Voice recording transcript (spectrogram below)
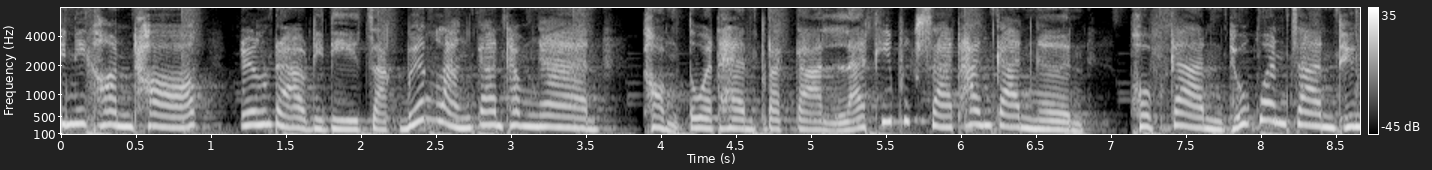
Finicorn Talk เรื่องราวดีๆ จากเบื้องหลังการทำงาน ของตัวแทนประกันและที่ปรึกษาทางการเงิน พบกันทุกวันจันทร์ถึง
